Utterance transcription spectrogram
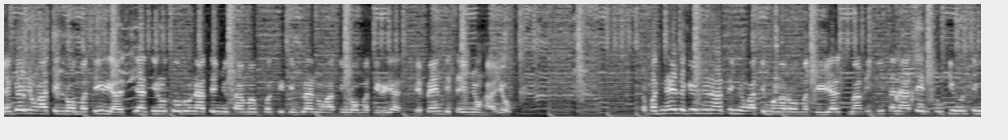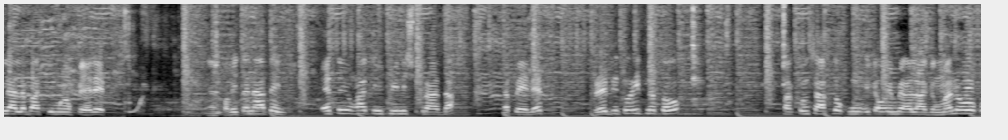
ilagay yung ating raw materials, yan tinuturo natin yung tamang pagtitimpla ng ating raw materials. Depende sa inyong hayop. Kapag nailagay na natin yung ating mga raw materials, makikita natin unti-unting lalabas yung mga pellets. Yan, pakita natin. Ito yung ating finished product na pellet. Ready to eat na to. Saktong-sakto kung ikaw ay may alagang manok,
